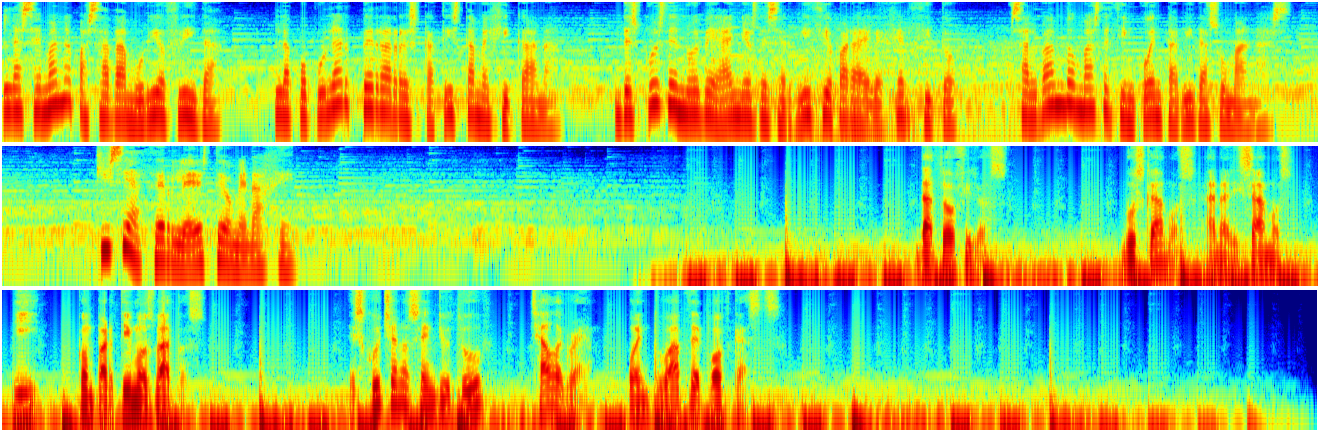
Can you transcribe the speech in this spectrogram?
La semana pasada murió Frida, la popular perra rescatista mexicana, después de nueve años de servicio para el ejército, salvando más de 50 vidas humanas. Quise hacerle este homenaje. Datófilos. Buscamos, analizamos y compartimos datos. Escúchanos en YouTube, Telegram o en tu app de podcasts.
